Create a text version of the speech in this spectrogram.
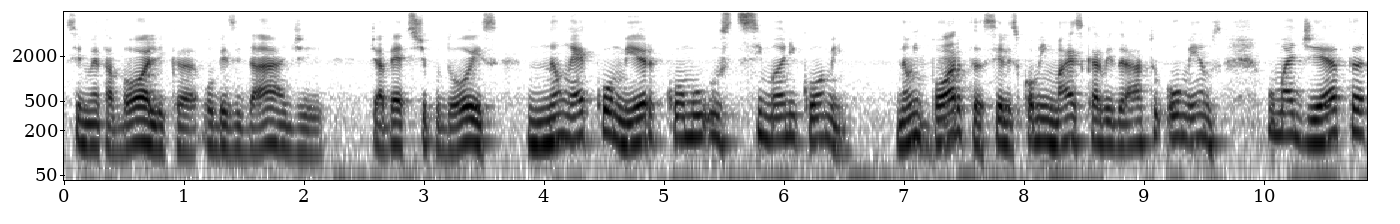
síndrome metabólica, obesidade, diabetes tipo 2, não é comer como os Tsimani comem. Não uhum. importa se eles comem mais carboidrato ou menos. Uma dieta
